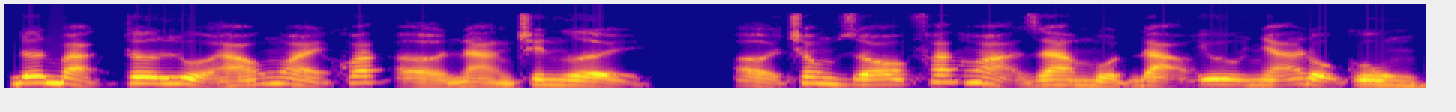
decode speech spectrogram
đơn bạc tơ lụa áo ngoài khoác ở nàng trên người, ở trong gió phát họa ra một đạo ưu nhã độ cung.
